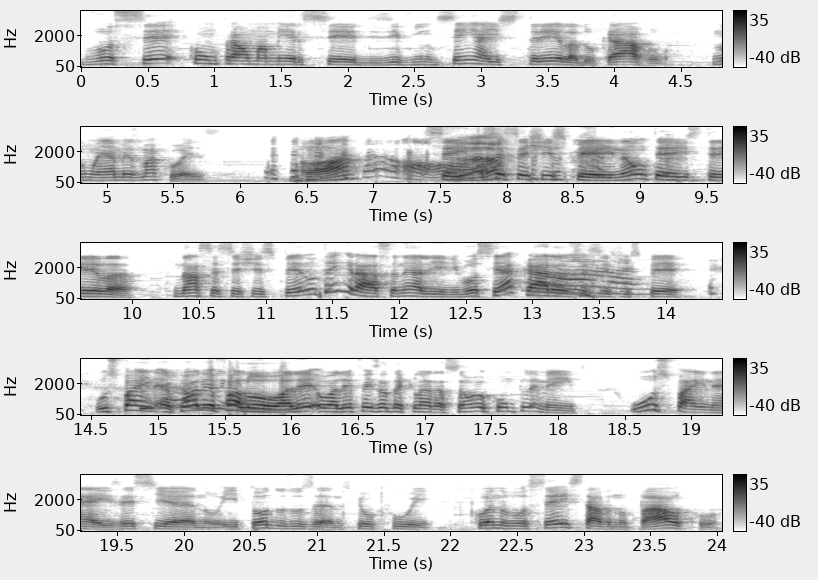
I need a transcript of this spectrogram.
você comprar uma Mercedes e vir sem a estrela do carro não é a mesma coisa. Ó, você ir na CCXP e não ter a estrela na CCXP não tem graça, né, Aline? Você é a cara da Ah. CCXP. Os painéis, é o que o Ale falou, o Ale, o Ale fez a declaração, eu complemento. Os painéis esse ano e todos os anos que eu fui, quando você estava no palco,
